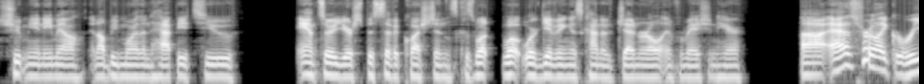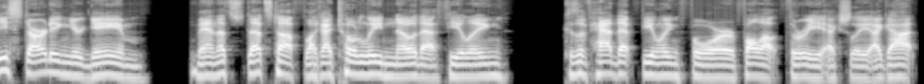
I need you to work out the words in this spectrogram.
shoot me an email, and I'll be more than happy to answer your specific questions. Because what what we're giving is kind of general information here. Uh, as for like restarting your game, man, that's that's tough. Like I totally know that feeling because I've had that feeling for Fallout 3. Actually, I got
